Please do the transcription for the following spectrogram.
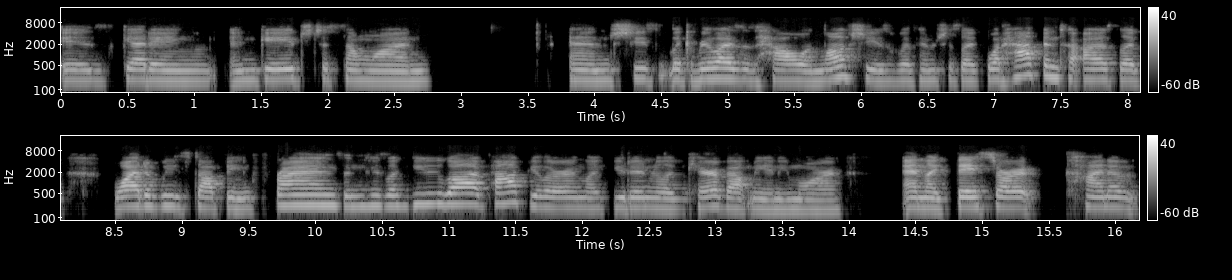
is getting engaged to someone. And she's like realizes how in love she is with him. She's like what happened to us? Like why did we stop being friends? And he's like you got popular and like you didn't really care about me anymore. And like they start kind of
